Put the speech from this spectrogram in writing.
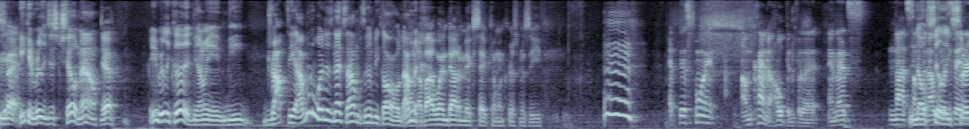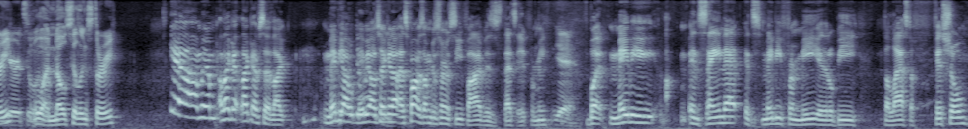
give him that. He can really just chill now. Yeah, He really could. I mean, he dropped the. I wonder what his next album is gonna be called. I'm I, gonna, I went down a mixtape coming Christmas Eve. Hmm. At this point, I'm kind of hoping for that, and that's not something no I would've ceilings said a three. year or two ago. What? No ceilings three. Yeah, I mean, I'm, like like I've said, like maybe I maybe I'll check it out. As far as I'm concerned, C five is that's it for me. Yeah. But maybe in saying that, it's maybe for me it'll be the last official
